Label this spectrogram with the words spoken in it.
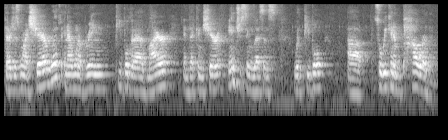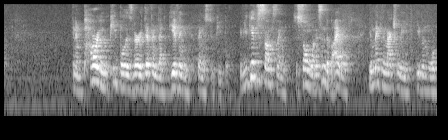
that I just want to share with, and I want to bring people that I admire and that can share interesting lessons with people uh, so we can empower them. And empowering people is very different than giving things to people. If you give something to someone, it's in the Bible, you make them actually even more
